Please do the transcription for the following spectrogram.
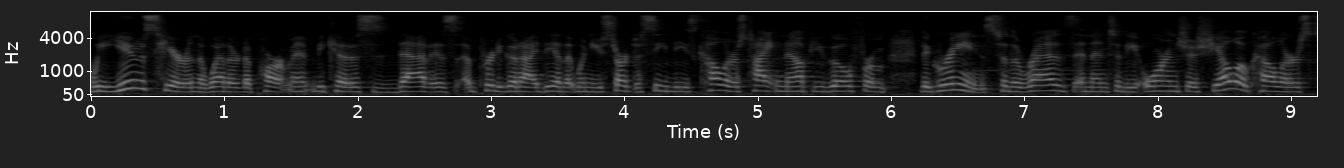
we use here in the weather department because that is a pretty good idea that when you start to see these colors tighten up, you go from the greens to the reds and then to the orangish yellow colors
